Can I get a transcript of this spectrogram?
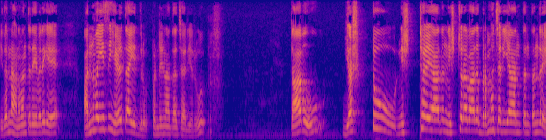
ಇದನ್ನು ಹನುಮಂತ ದೇವರಿಗೆ ಅನ್ವಯಿಸಿ ಹೇಳ್ತಾ ಇದ್ರು ಪಂಡ್ರಿನಾಥಾಚಾರ್ಯರು ತಾವು ಎಷ್ಟು ನಿಷ್ಠೆಯಾದ ನಿಷ್ಠುರವಾದ ಬ್ರಹ್ಮಚರ್ಯ ಅಂತಂತಂದ್ರೆ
